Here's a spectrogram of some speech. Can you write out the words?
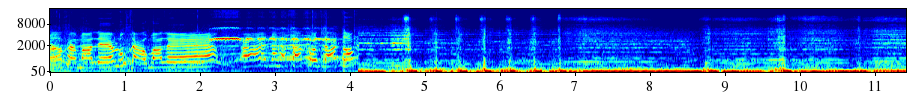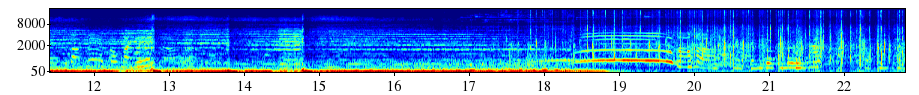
นะคะ มาแล้วลูกสาวมาแล้วอ่านะคะคนรักเนาะบางแม่โทรมาอีกนะคะเป็นปรบมือนะคะขอบคุณค่ะ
